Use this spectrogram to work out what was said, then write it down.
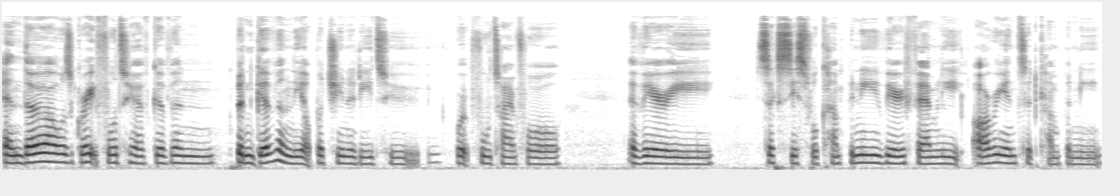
And though I was grateful to have given been given the opportunity to work full time for a very successful company, very family oriented company,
